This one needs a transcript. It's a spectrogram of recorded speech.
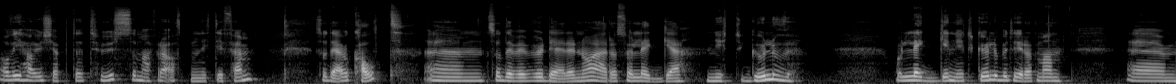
Og vi har jo kjøpt et hus som er fra 1895, så det er jo kaldt. Um, så det vi vurderer nå, er å legge nytt gulv. Å legge nytt gulv betyr at man um,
